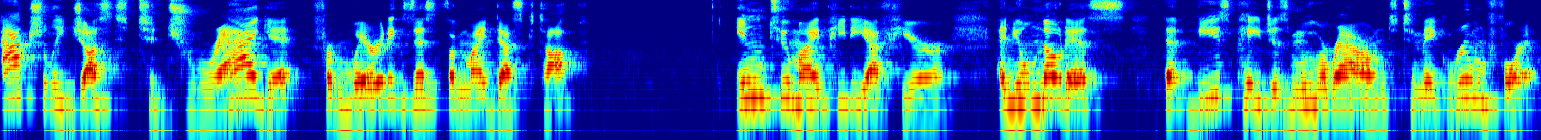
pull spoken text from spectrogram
actually just to drag it from where it exists on my desktop into my PDF here. And you'll notice that these pages move around to make room for it.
